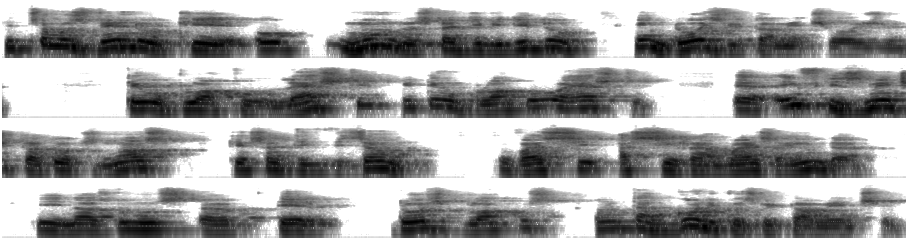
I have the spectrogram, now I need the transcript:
Estamos vendo que o mundo está dividido em dois virtualmente hoje. Tem o bloco leste e tem o bloco oeste. É, infelizmente para todos nós, que essa divisão vai se acirrar mais ainda e nós vamos uh, ter dois blocos antagônicos virtualmente.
